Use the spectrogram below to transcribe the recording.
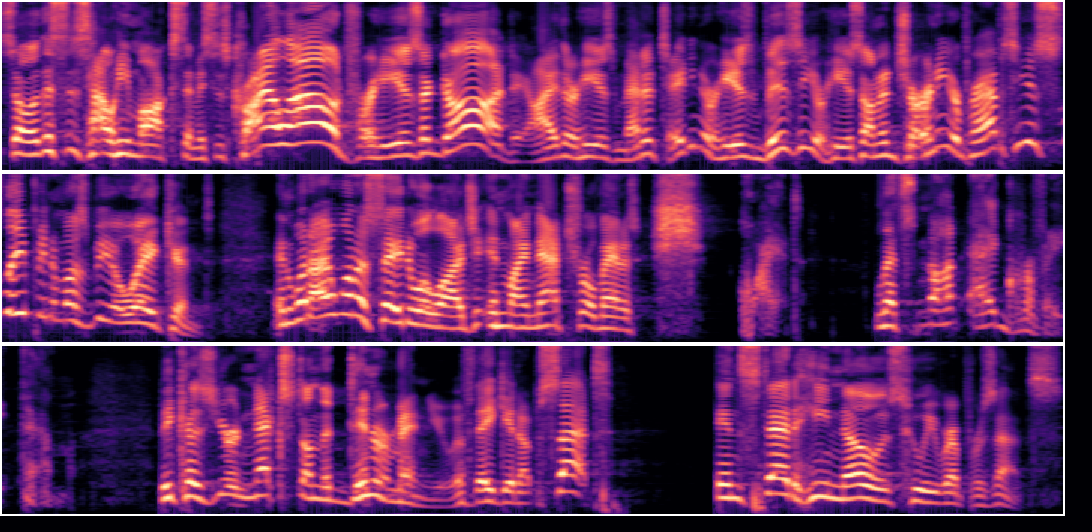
So this is how he mocks them. He says, Cry aloud, for he is a God. Either he is meditating, or he is busy, or he is on a journey, or perhaps he is sleeping and must be awakened. And what I want to say to Elijah in my natural man is, Shh, quiet. Let's not aggravate them because you're next on the dinner menu if they get upset. Instead, he knows who he represents.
